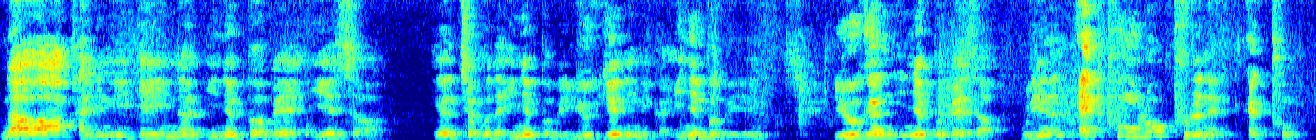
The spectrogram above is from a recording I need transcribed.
나와 관련이 되어 있는 인연법에 의해서 이건 전부 다 인연법이 유견이니까 인연법이에요. 유견 인연법에서 우리는 액풍으로 풀어낸 액풍.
